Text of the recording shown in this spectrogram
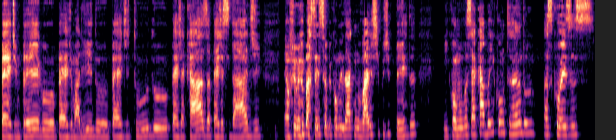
perde o emprego, perde o marido, perde tudo, perde a casa, perde a cidade. É um filme bastante sobre como lidar com vários tipos de perda e como você acaba encontrando as coisas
